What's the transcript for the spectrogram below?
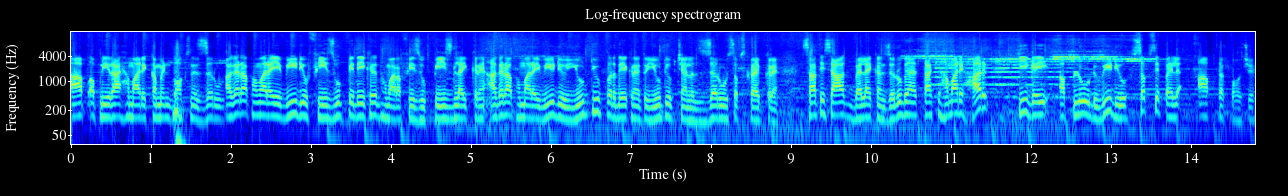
आप अपनी राय हमारे कमेंट बॉक्स में ज़रूर अगर आप हमारा ये वीडियो फेसबुक पे देख रहे हैं तो हमारा फेसबुक पेज लाइक करें। अगर आप हमारा वीडियो यूट्यूब पर देख रहे हैं तो यूट्यूब चैनल ज़रूर सब्सक्राइब करें। साथ ही साथ बेलाइकन ज़रूर बनाएँ, ताकि हमारे हर की गई अपलोड वीडियो सबसे पहले आप तक पहुँचे।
